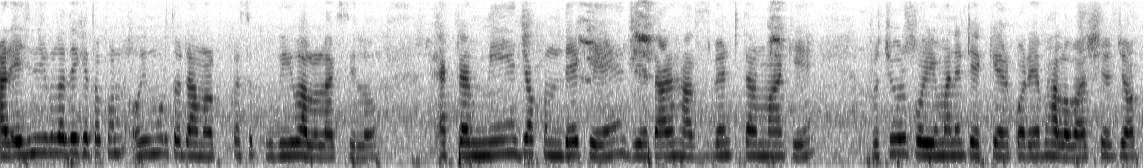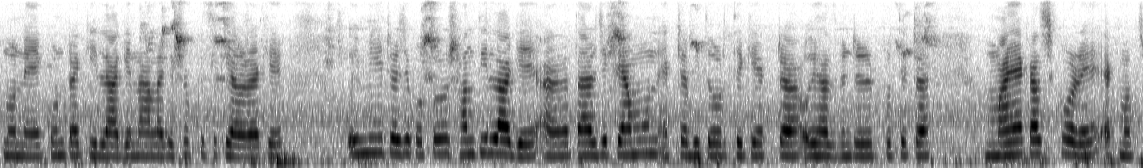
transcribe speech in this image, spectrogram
আর এই জিনিসগুলো দেখে তখন ওই মুহূর্তটা আমার কাছে খুবই ভালো লাগছিল। একটা মেয়ে যখন দেখে যে তার হাজব্যান্ড তার মাকে প্রচুর পরিমাণে টেক কেয়ার করে, ভালোবাসে, যত্ন নেয়, কোনটা কি লাগে, না লাগে সব কিছু খেয়াল রাখে, ওই মেয়েটার যে কত শান্তি লাগে আর তার যে কেমন একটা ভিতর থেকে একটা ওই হাজব্যান্ডের প্রতি একটা মায়া কাজ করে, একমাত্র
